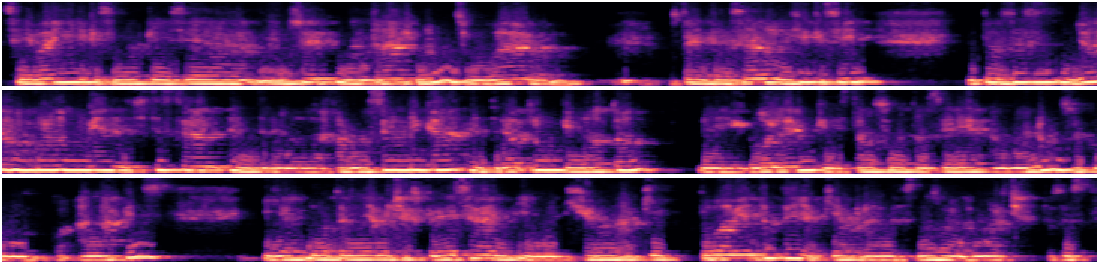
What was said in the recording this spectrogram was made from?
se iba a ir y que si no quisiera, no sé, entrar ¿no? en su lugar o, estar interesado, le dije que sí. Entonces, yo no me acuerdo muy bien, el chiste está entre lo de la farmacéutica, entre otro piloto de Golem, que estamos haciendo otra serie a mano, o sea, como a lápiz, y yo no tenía mucha experiencia y, me dijeron, aquí tú aviéntate y aquí aprendes, no sobre la marcha. Entonces,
